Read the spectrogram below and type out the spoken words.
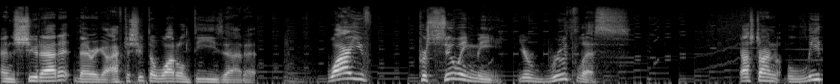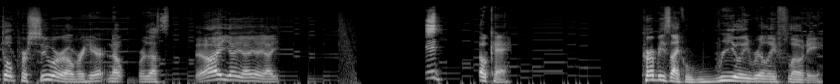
and shoot at it. There we go. I have to shoot the Waddle Dees at it. Why are you pursuing me? You're ruthless. Gosh darn lethal pursuer over here. Nope, that's... Ay, ay, ay, ay, It... Okay. Kirby's like really, really floaty.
